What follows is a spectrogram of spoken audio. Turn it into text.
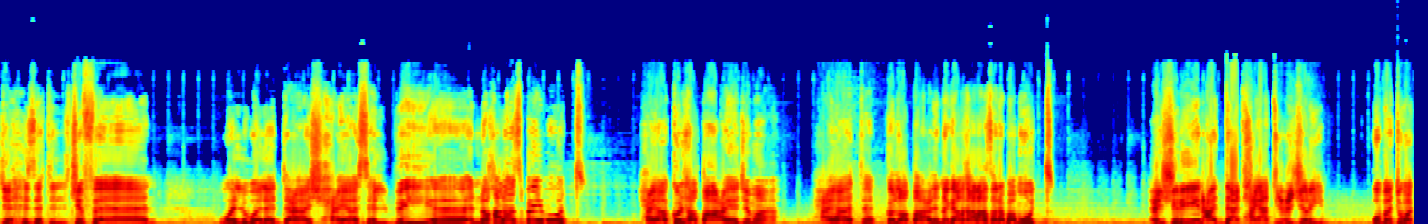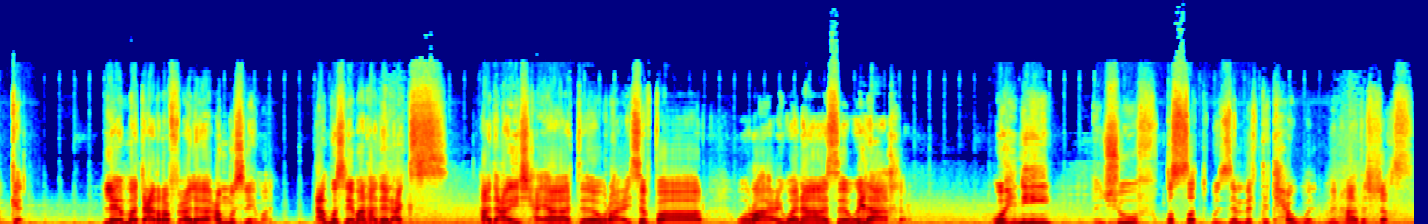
جهزت الجفن والولد عاش حياة سلبية إنه خلاص بيموت. حياة كلها طاعة يا جماعة. حياته كلها طاعة لأنه قال خلاص أنا بموت. عشرين عدات حياتي عشرين. وبتوكل. لين ما تعرف على عمو سليمان؟ عمو سليمان هذا العكس. هذا عايش حياته وراعي سفر وراعي وناسة وإلى آخره. وهني نشوف قصة مزمل تتحول من هذا الشخص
